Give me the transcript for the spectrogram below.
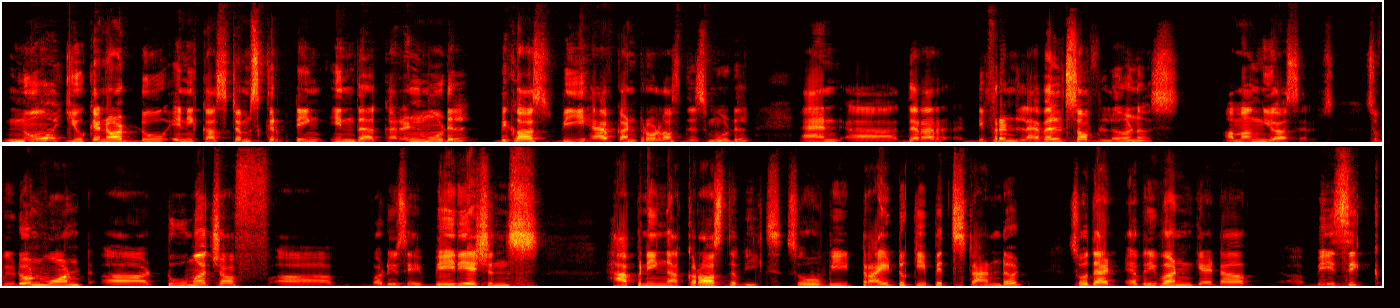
no, you cannot do any custom scripting in the current Moodle because we have control of this Moodle and there are different levels of learners among yourselves. So we don't want uh, too much of, uh, what do you say, variations happening across the weeks. So we try to keep it standard so that everyone get a, a basic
